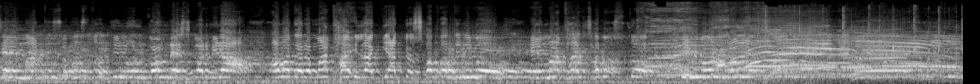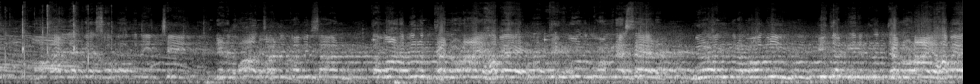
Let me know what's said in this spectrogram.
সেই মাটি সমস্ত তৃণমূল কংগ্রেস কর্মীরা আমাদের মাথায় লাগিয়ে আজকে শপথ নিব। এই মাথায় সমস্ত তৃণমূল নির্বাচন হবে। বিরুদ্ধে হবে।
